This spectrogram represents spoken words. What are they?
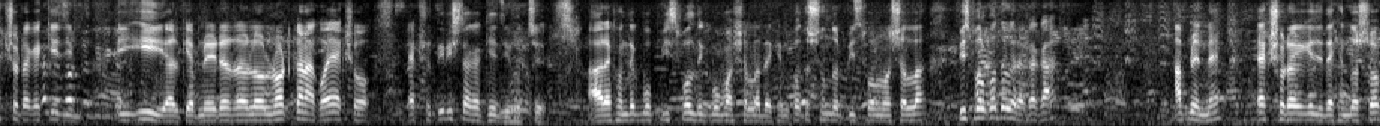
একশো টাকা কেজি। এই ই আর কি আপনি, এটা হলো নটকানা কয়? একশো একশো তিরিশ টাকা কেজি হচ্ছে। আর এখন দেখব পিসফল দেখব মার্শাল্লাহ দেখেন কত সুন্দর পিসফল মার্শাল্লাহ পিসফল কত করে কাকা? আপনার নে একশো টাকা কেজি। দেখেন দর্শক,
